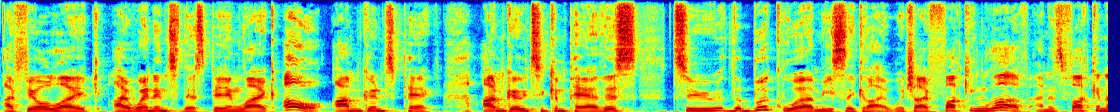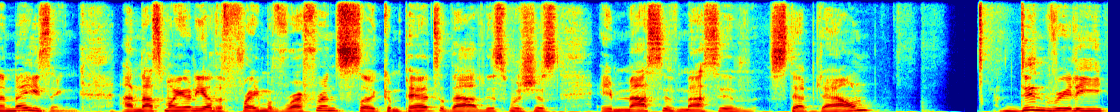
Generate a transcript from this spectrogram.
I feel like I went into this being like, oh, I'm going to pick, I'm going to compare this to the bookworm isekai, which I fucking love and it's fucking amazing. And that's my only other frame of reference. So compared to that, this was just a massive, massive step down. Didn't really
